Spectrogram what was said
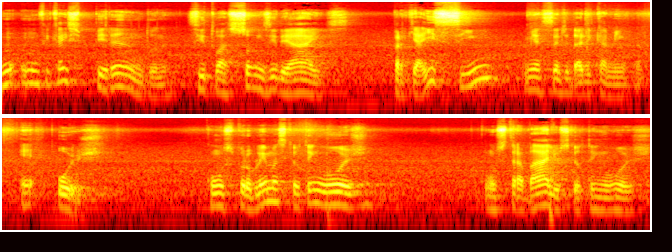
Não, não ficar esperando né, situações ideais para que aí sim minha santidade caminhe. É hoje, com os problemas que eu tenho hoje, com os trabalhos que eu tenho hoje,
